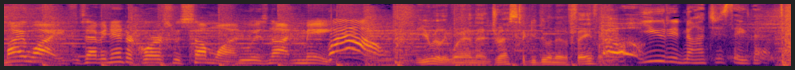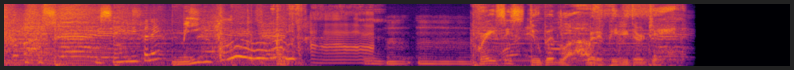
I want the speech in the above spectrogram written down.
My wife is having intercourse with someone who is not me. Wow! You're really wearing that dress like you're doing it a favor. Oh. You did not just say that. You see anybody? Me? Crazy Stupid Love. Rated PG 13.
